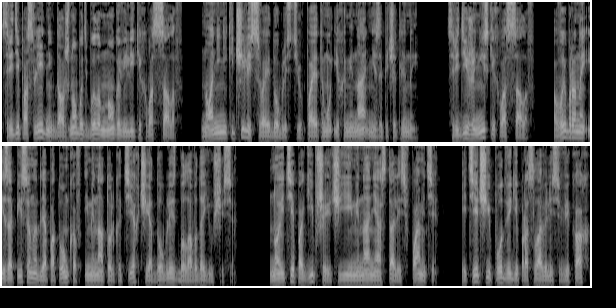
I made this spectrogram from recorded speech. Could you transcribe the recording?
Среди последних должно быть было много великих вассалов, но они не кичились своей доблестью, поэтому их имена не запечатлены. Среди же низких вассалов выбраны и записаны для потомков имена только тех, чья доблесть была выдающейся. Но и те погибшие, чьи имена не остались в памяти, и те, чьи подвиги прославились в веках,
